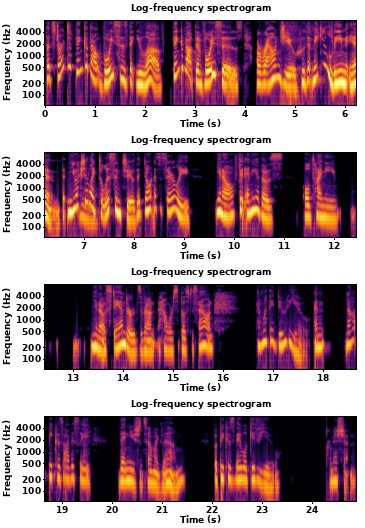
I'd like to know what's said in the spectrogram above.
But start to think about voices that you love. Think about the voices around you who that make you lean in, that you actually mm. like to listen to, that don't necessarily you know, fit any of those old timey, you know, standards around how we're supposed to sound and what they do to you. And not because obviously then you should sound like them, but because they will give you permission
